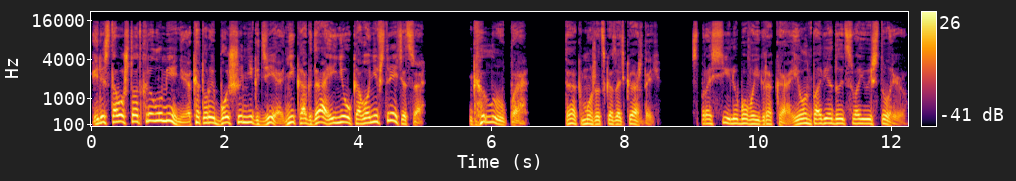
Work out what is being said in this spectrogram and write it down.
Или с того, что открыл умения, которые больше нигде, никогда и ни у кого не встретятся? Глупо. Так может сказать каждый. Спроси любого игрока, и он поведает свою историю.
